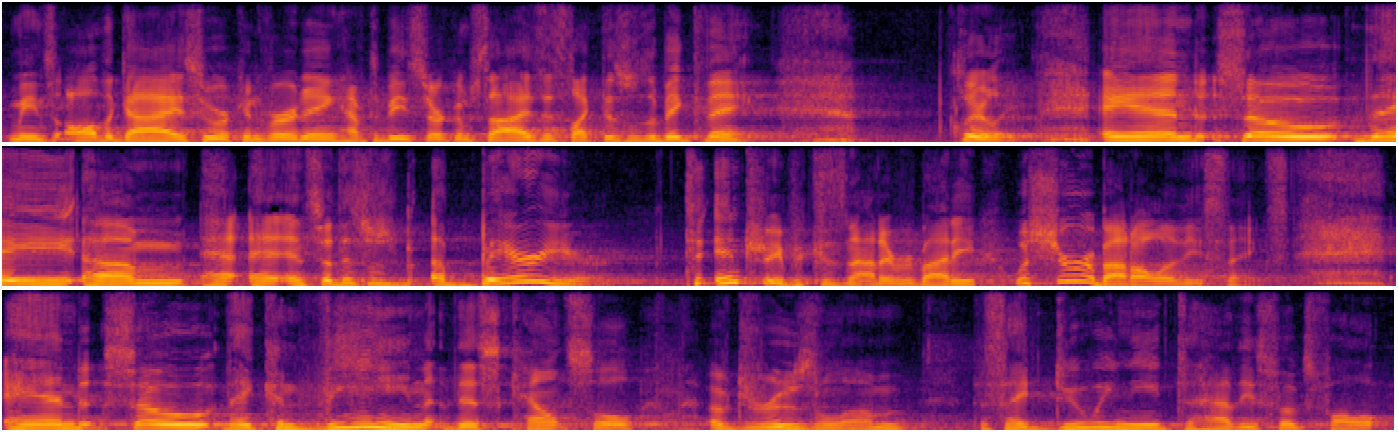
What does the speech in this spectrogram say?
It means all the guys who are converting have to be circumcised. It's like this was a big thing clearly. And so they, um, and so this was a barrier to entry because not everybody was sure about all of these things. And so they convene this council of Jerusalem to say, do we need to have these folks follow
